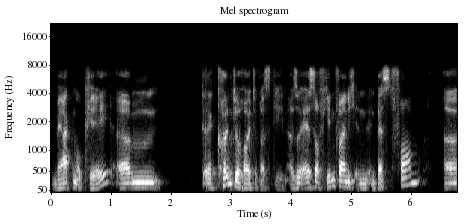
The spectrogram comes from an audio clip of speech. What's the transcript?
merken, okay, ähm, da könnte heute was gehen. Also er ist auf jeden Fall nicht in, in Bestform. Äh,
